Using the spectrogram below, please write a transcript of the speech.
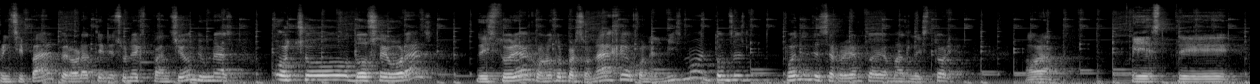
principal, pero ahora tienes una expansión de unas 8, 12 horas de historia con otro personaje o con el mismo, entonces pueden desarrollar todavía más la historia. Ahora, este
